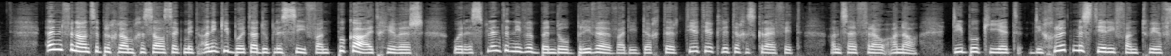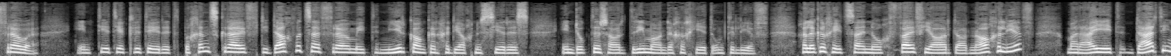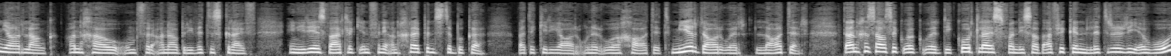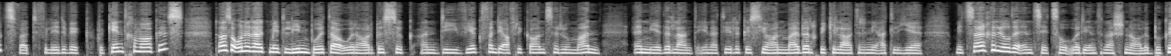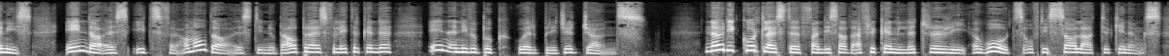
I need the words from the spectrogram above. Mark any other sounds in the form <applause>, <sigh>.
In vanaand se program gesels ek met Annetjie Botha Du Plessis van Puka Uitgewers oor 'n splinternuwe bundel briewe wat die digter TT Kloete geskryf het aan sy vrou Anna. Die boek heet Die Groot Misterie van Twee Vroue en TT Kloete het dit begin skryf die dag wat sy vrou met nierkanker gediagnoseer is en dokters haar 3 maande gegee het om te leef. Gelukkig het sy nog 5 jaar daarna geleef, maar hy het 13 jaar lank aangehou om vir Anna briewe te skryf en hierdie is werklik een van die aangrypendste boeke wat ek hierdie jaar onder oë gehad het. Meer daaroor later. Dan gesels ek ook oor die kortlys van die South African Literary Awards wat verlede week bekend gemaak is. Daar's 'n onderhoud met Lien Botha oor haar besoek aan die Week van die Afrikaanse Roman in Nederland en natuurlik is Johan Meiburg bietjie later in die ateljee met sy gereelde insetsel oor die internasionale boeke nuus. En daar is iets vir almal, daar is die Nobelprys vir letterkunde en 'n nuwe boek oor Bridget Jones. Nou die kortlyste van die South African Literary Awards of die SALA toekennings.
